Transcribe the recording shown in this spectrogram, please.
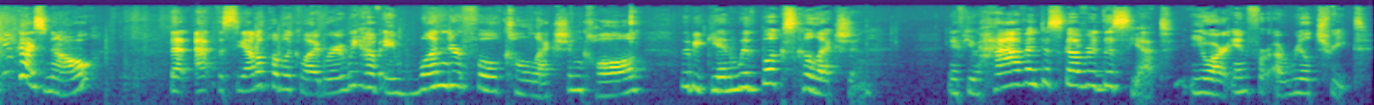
you guys know that at the Seattle Public Library we have a wonderful collection called the Begin with Books collection. If you haven't discovered this yet, you are in for a real treat.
